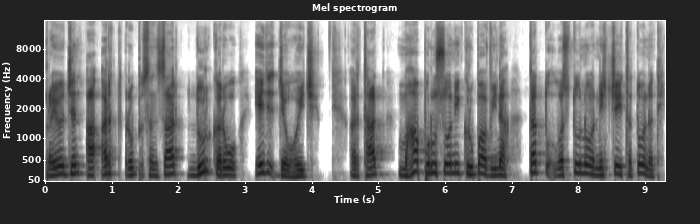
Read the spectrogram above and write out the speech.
પ્રયોજન આ અર્થરૂપ સંસાર દૂર કરવો એ જ હોય છે. અર્થાત, મહાપુરુષોની કૃપા વિના તત્વ વસ્તુનો નિશ્ચય થતો નથી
